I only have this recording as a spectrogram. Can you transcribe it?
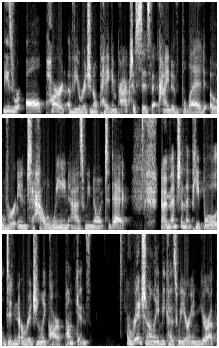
These were all part of the original pagan practices that kind of bled over into Halloween as we know it today. Now, I mentioned that people didn't originally carve pumpkins. Originally, because we are in Europe,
